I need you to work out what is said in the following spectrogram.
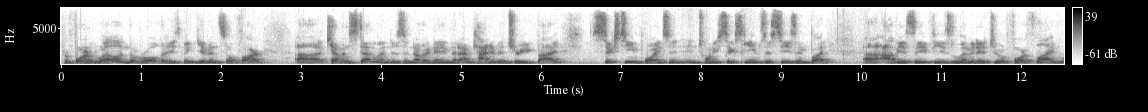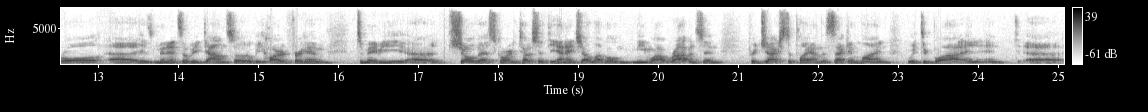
performed well in the role that he's been given so far. Uh, Kevin Stenlund is another name that I'm kind of intrigued by. 16 points in, in 26 games this season, but uh, obviously, if he's limited to a fourth line role, uh, his minutes will be down, so it'll be hard for him to maybe uh, show that scoring touch at the NHL level. Meanwhile, Robinson projects to play on the second line with Dubois, and, and uh,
